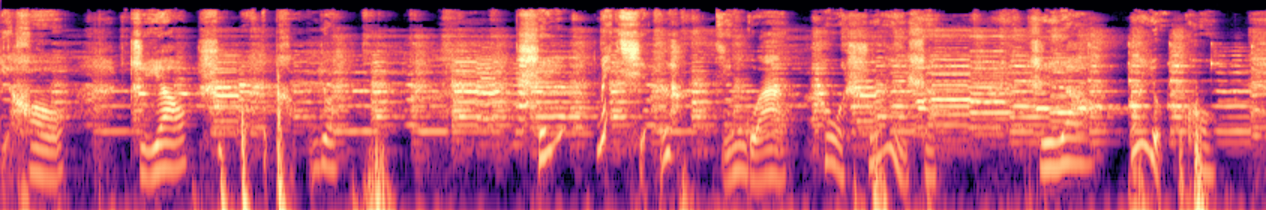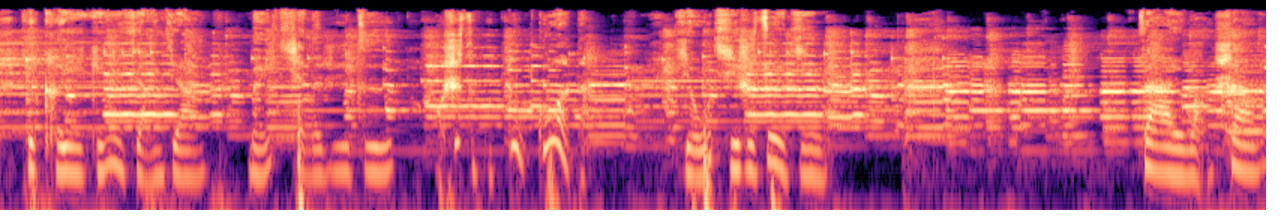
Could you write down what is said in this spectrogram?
以后只要是我的朋友，谁没钱了，尽管和我说一声，只要我有空，就可以给你讲讲没钱的日子我是怎么度过的。尤其是最近，在网上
